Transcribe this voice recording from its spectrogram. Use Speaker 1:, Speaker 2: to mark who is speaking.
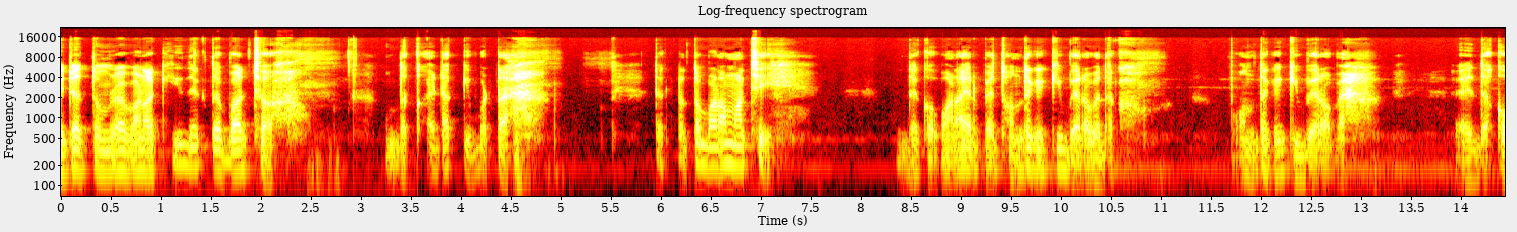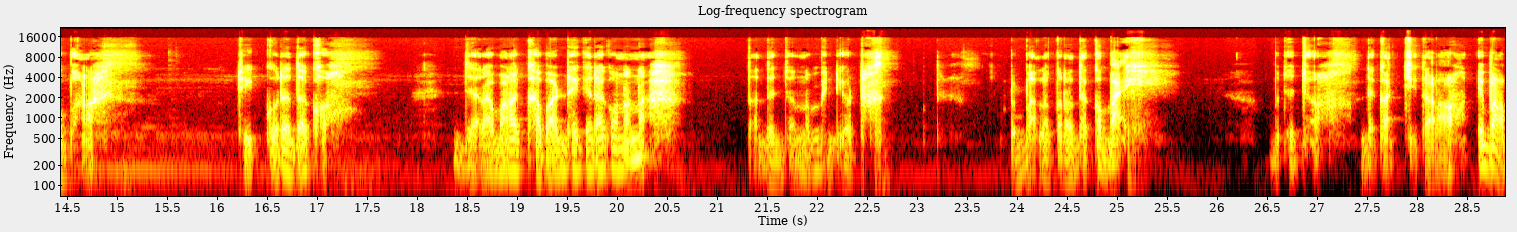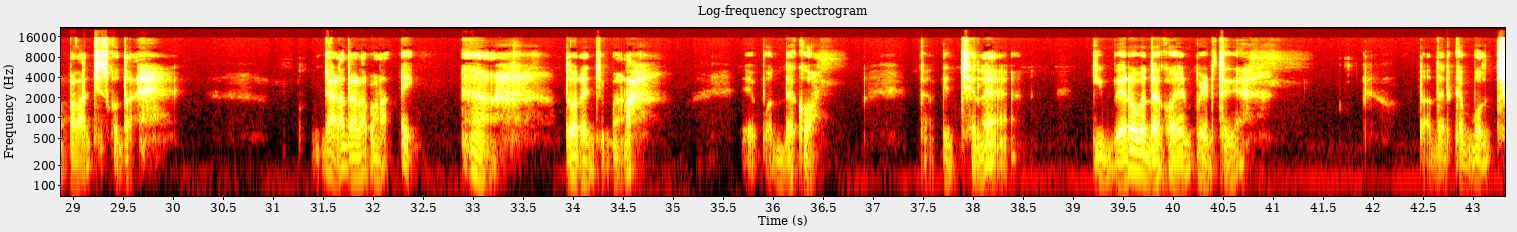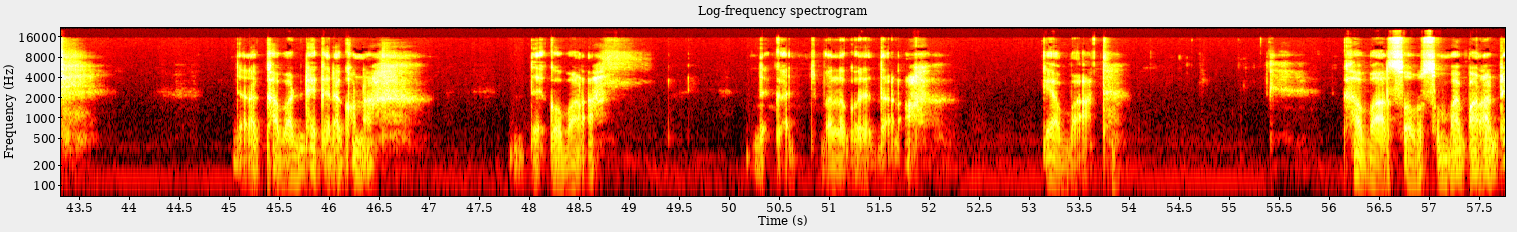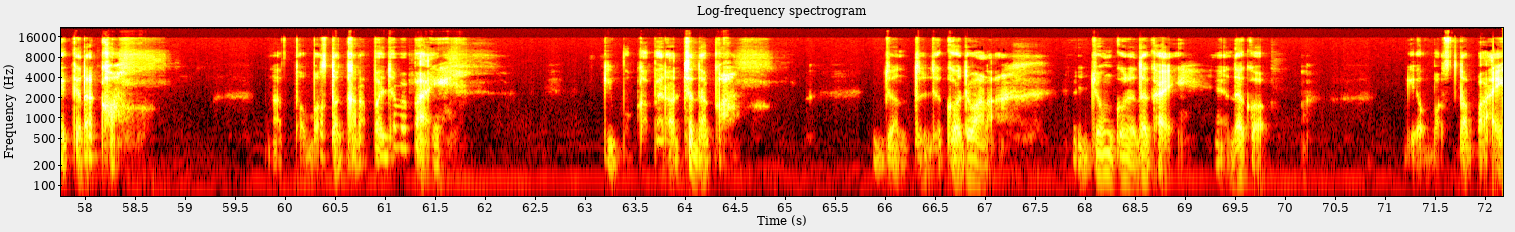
Speaker 1: এটা তোমরা বাড়া কি দেখতে পাচ্ছ? দেখো, এটা কি বটা? একটা তো বাড়া মাছি। দেখো, বাড়া এর পেছন থেকে কি বেরোবে, দেখো। পন থেকে কি বেরোবে? এই দেখো বাড়া। ঠিক করে দেখো। যারা বাড়া খাবার ঢেকে রাখো না না, তাদের জন্য ভিডিওটা একটু ভালো করে দেখো ভাই বুঝেছ দেখাচ্ছি দাঁড়াও এ বাড়া পালাচ্ছিস কোথায় দাঁড়া দাঁড়া বাড়া এই হ্যাঁ ধরেছি বাড়া এরপর দেখো কালকে ছেলে কি বেরোবে দেখো এর পেট থেকে তাদেরকে বলছি যারা খাবার ঢেকে রাখো না দেখো বাড়া দেখাচ্ছি ভালো করে দাঁড়া কে বাত খাবার সব সময় বাড়া ঢেকে রাখো। না তো অবস্থা খারাপ হয়ে যাবে ভাই। কি পোকা বেরোচ্ছে দেখো। জন্তু যে কজবানা জুম করে দেখাই। দেখো, কি অবস্থা পাই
